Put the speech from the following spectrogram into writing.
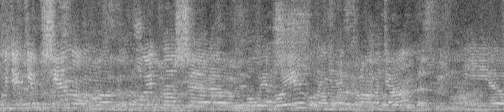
будь-яким чином блокують наше волевиявлення громадян і е,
